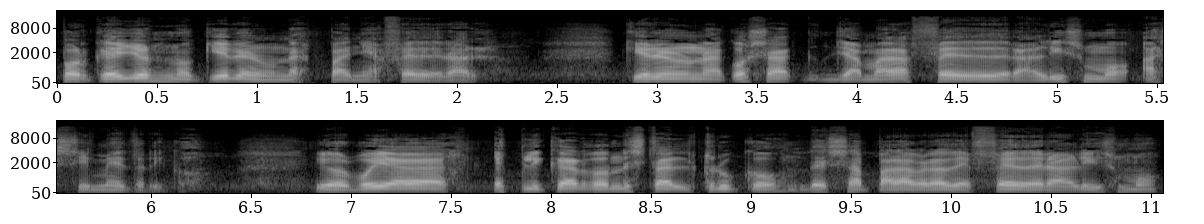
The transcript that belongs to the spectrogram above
porque ellos no quieren una España federal, quieren una cosa llamada federalismo asimétrico. Y os voy a explicar dónde está el truco de esa palabra de federalismo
